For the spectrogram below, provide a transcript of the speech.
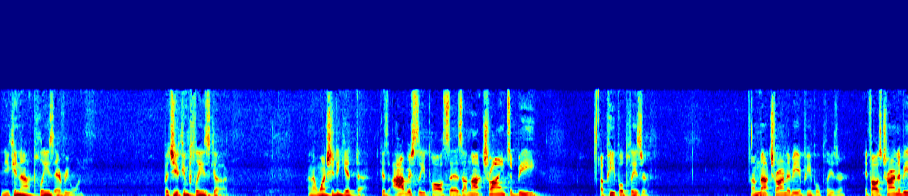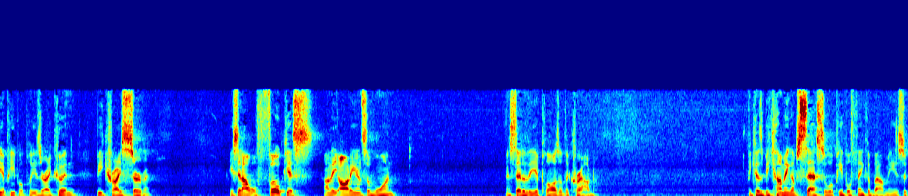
And you cannot please everyone but you can please God. And I want you to get that. Because obviously, Paul says, I'm not trying to be a people pleaser. I'm not trying to be a people pleaser. If I was trying to be a people pleaser, I couldn't be Christ's servant. He said, I will focus on the audience of one instead of the applause of the crowd. Because becoming obsessed with what people think about me is the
